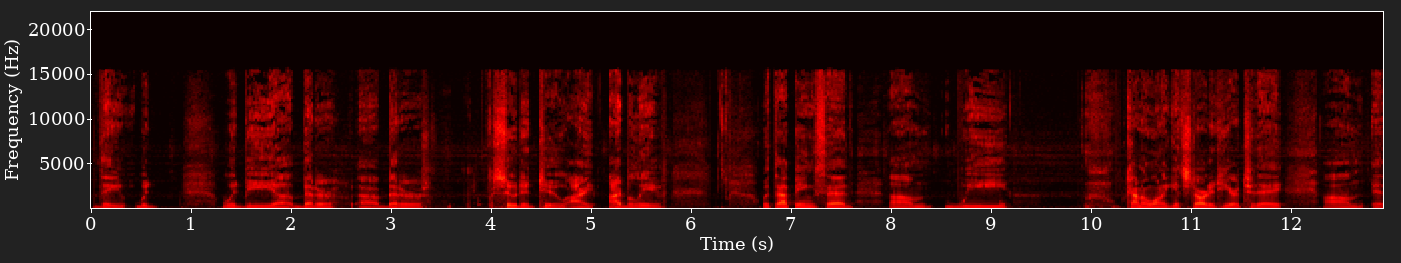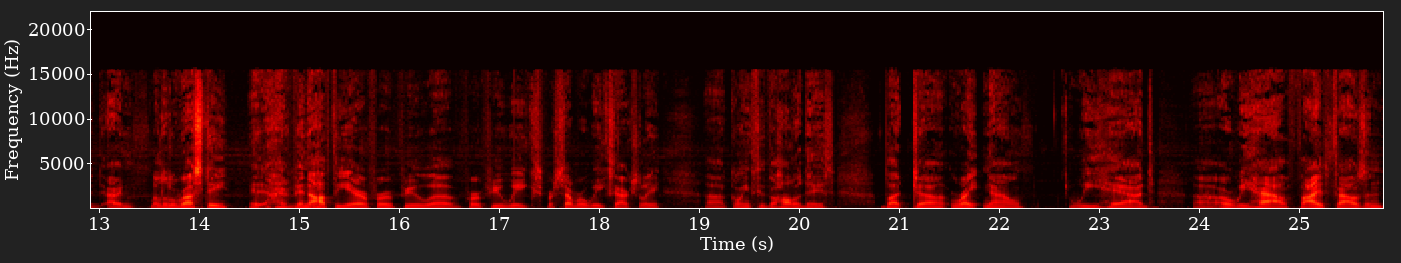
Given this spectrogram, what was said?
they would would be better better suited to. I I believe. With that being said, um, we kind of want to get started here today. Um, it, I'm a little rusty. It, I've been off the air for a few uh, for a few weeks, for several weeks actually, uh, going through the holidays. But uh, right now, we had uh, or we have 5,000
